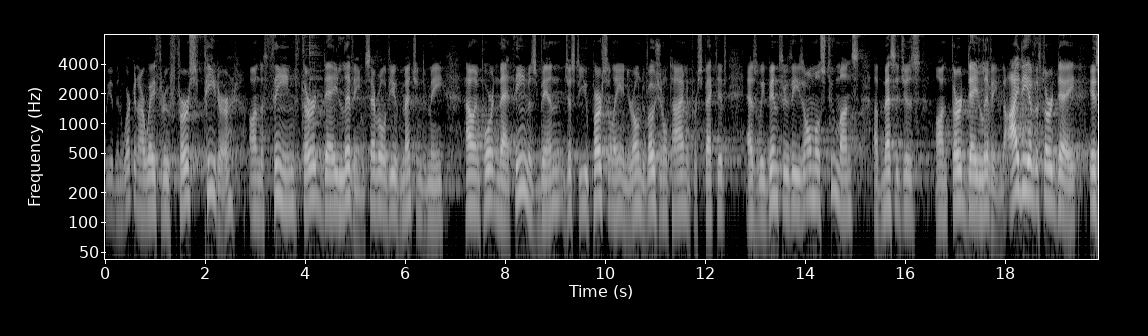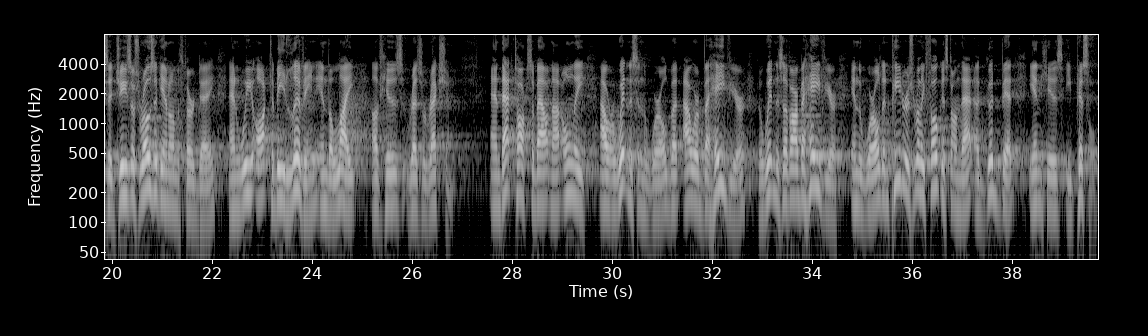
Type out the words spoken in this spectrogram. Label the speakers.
Speaker 1: We have been working our way through 1 Peter on the theme third day living. Several of you have mentioned to me how important that theme has been just to you personally in your own devotional time and perspective as we've been through these almost two months of messages on third day living. The idea of the third day is that Jesus rose again on the third day, and we ought to be living in the light of his resurrection. And that talks about not only our witness in the world, but our behavior, the witness of our behavior in the world. And Peter is really focused on that a good bit in his epistle.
